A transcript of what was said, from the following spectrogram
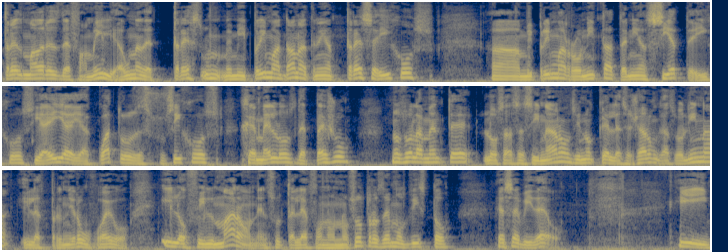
tres madres de familia, una de tres, mi prima Donna tenía 13 hijos, mi prima Ronita tenía siete hijos y a ella y a cuatro de sus hijos gemelos de peso no solamente los asesinaron, sino que les echaron gasolina y les prendieron fuego y lo filmaron en su teléfono. Nosotros hemos visto ese video. Y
